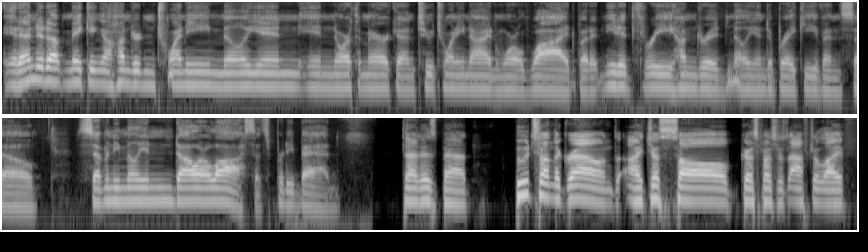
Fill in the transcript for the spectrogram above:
It ended up making 120 million in North America and 229 worldwide, but it needed 300 million to break even. So, 70 million dollar loss. That's pretty bad. That is bad. Boots on the ground. I just saw Ghostbusters Afterlife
